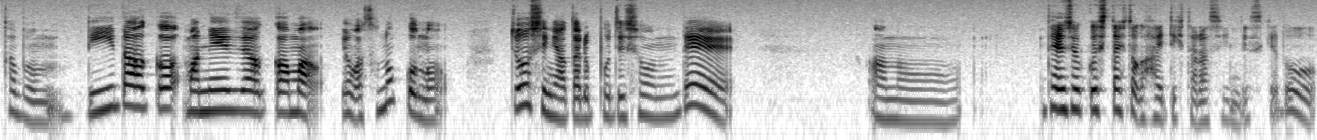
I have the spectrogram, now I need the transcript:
多分リーダーかマネージャーかまあ要はその子の上司にあたるポジションであの転職した人が入ってきたらしいんですけど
